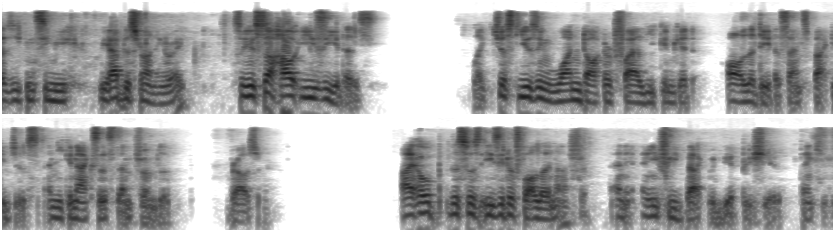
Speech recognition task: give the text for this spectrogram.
so as you can see we we have this running right so you saw how easy it is like just using one docker file you can get all the data science packages and you can access them from the browser I hope this was easy to follow enough, and any feedback would be appreciated. Thank you.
